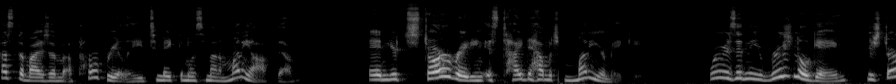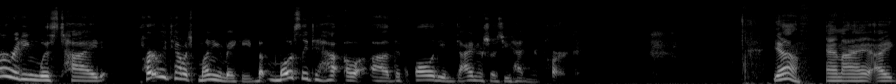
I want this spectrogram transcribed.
customize them appropriately to make the most amount of money off them. And your star rating is tied to how much money you're making. Whereas in the original game, your star rating was tied partly to how much money you're making, but mostly to how oh, uh, the quality of dinosaurs you had in your park. Yeah, and I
